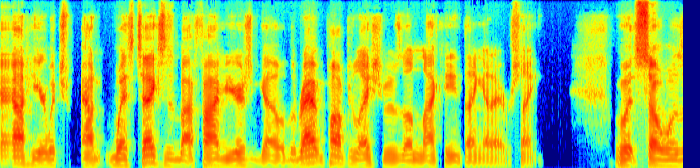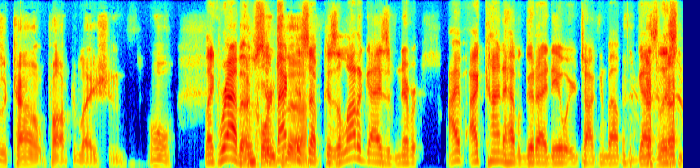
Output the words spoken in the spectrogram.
out here, which out West Texas about five years ago, the rabbit population was unlike anything I'd ever seen. But so was the coyote population. Well, Like rabbit. So back this up because a lot of guys have never. I I kind of have a good idea what you're talking about, but guys listen.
